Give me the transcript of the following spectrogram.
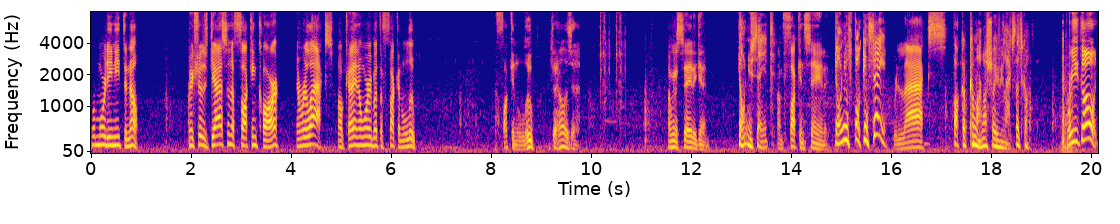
What more do you need to know? Make sure there's gas in the fucking car and relax, okay? Don't worry about the fucking loop. Fucking loop. What the hell is that? I'm gonna say it again. Don't you say it. I'm fucking saying it. Don't you fucking say it. Relax. Fucker, come on, I'll show you relax. Let's go. Where are you going?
